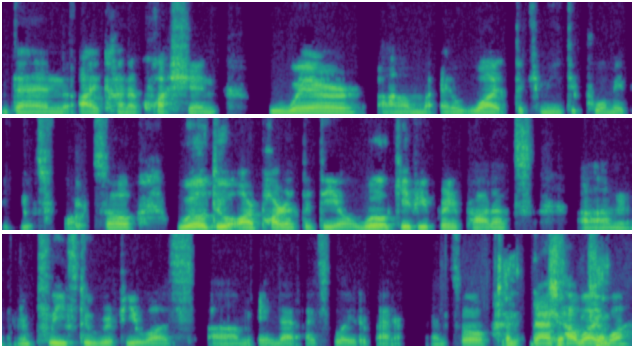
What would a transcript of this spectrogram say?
then I kind of question where um, and what the community pool may be used for. So we'll do our part of the deal. We'll give you great products. Um, and please do review us um, in that isolated manner. And so Can, that's can, how I can, want.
